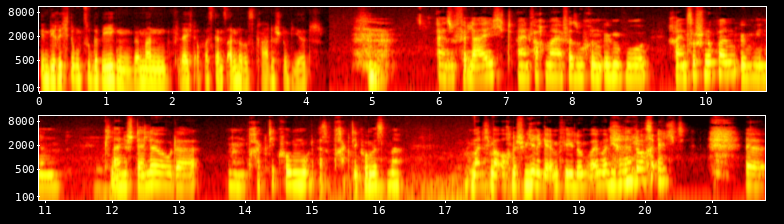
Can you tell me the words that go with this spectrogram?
in die Richtung zu bewegen, wenn man vielleicht auch was ganz anderes gerade studiert? Also vielleicht einfach mal versuchen, irgendwo reinzuschnuppern, irgendwie eine kleine Stelle oder ein Praktikum. Also Praktikum ist immer manchmal auch eine schwierige Empfehlung, weil man ja dann doch echt, äh,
